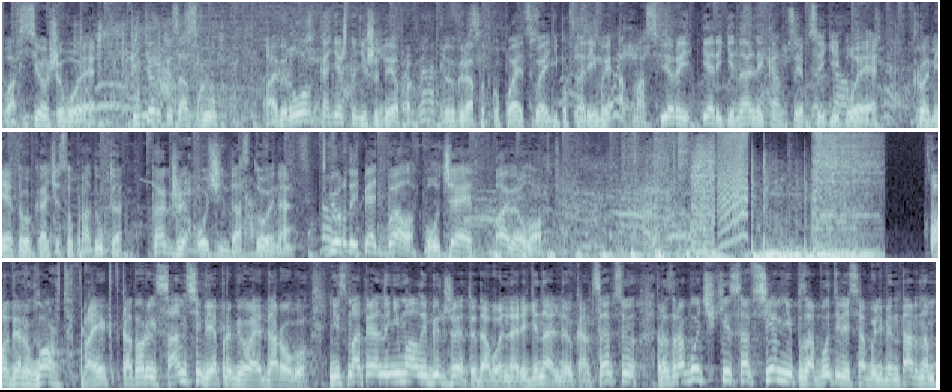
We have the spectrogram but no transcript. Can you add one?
во все живое. Пятерка за звук. Оверлорд, конечно, не шедевр, но игра подкупает своей неповторимой атмосферой и оригинальной концепцией геймплея. Кроме этого, качество продукта также очень достойно. Твердые 5 баллов получает Оверлорд. Оверлорд – проект, который сам себе пробивает дорогу. Несмотря на немалый бюджет и довольно оригинальную концепцию, разработчики совсем не позаботились об элементарном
